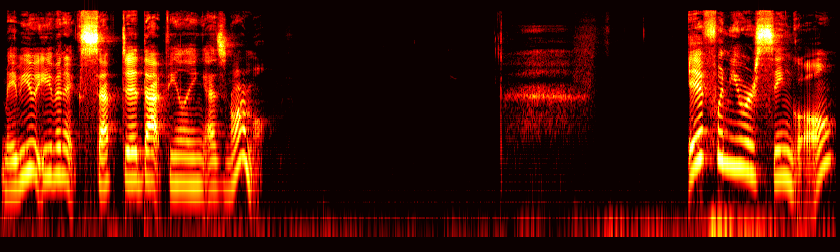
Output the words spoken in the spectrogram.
Maybe you even accepted that feeling as normal. If when you were single,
